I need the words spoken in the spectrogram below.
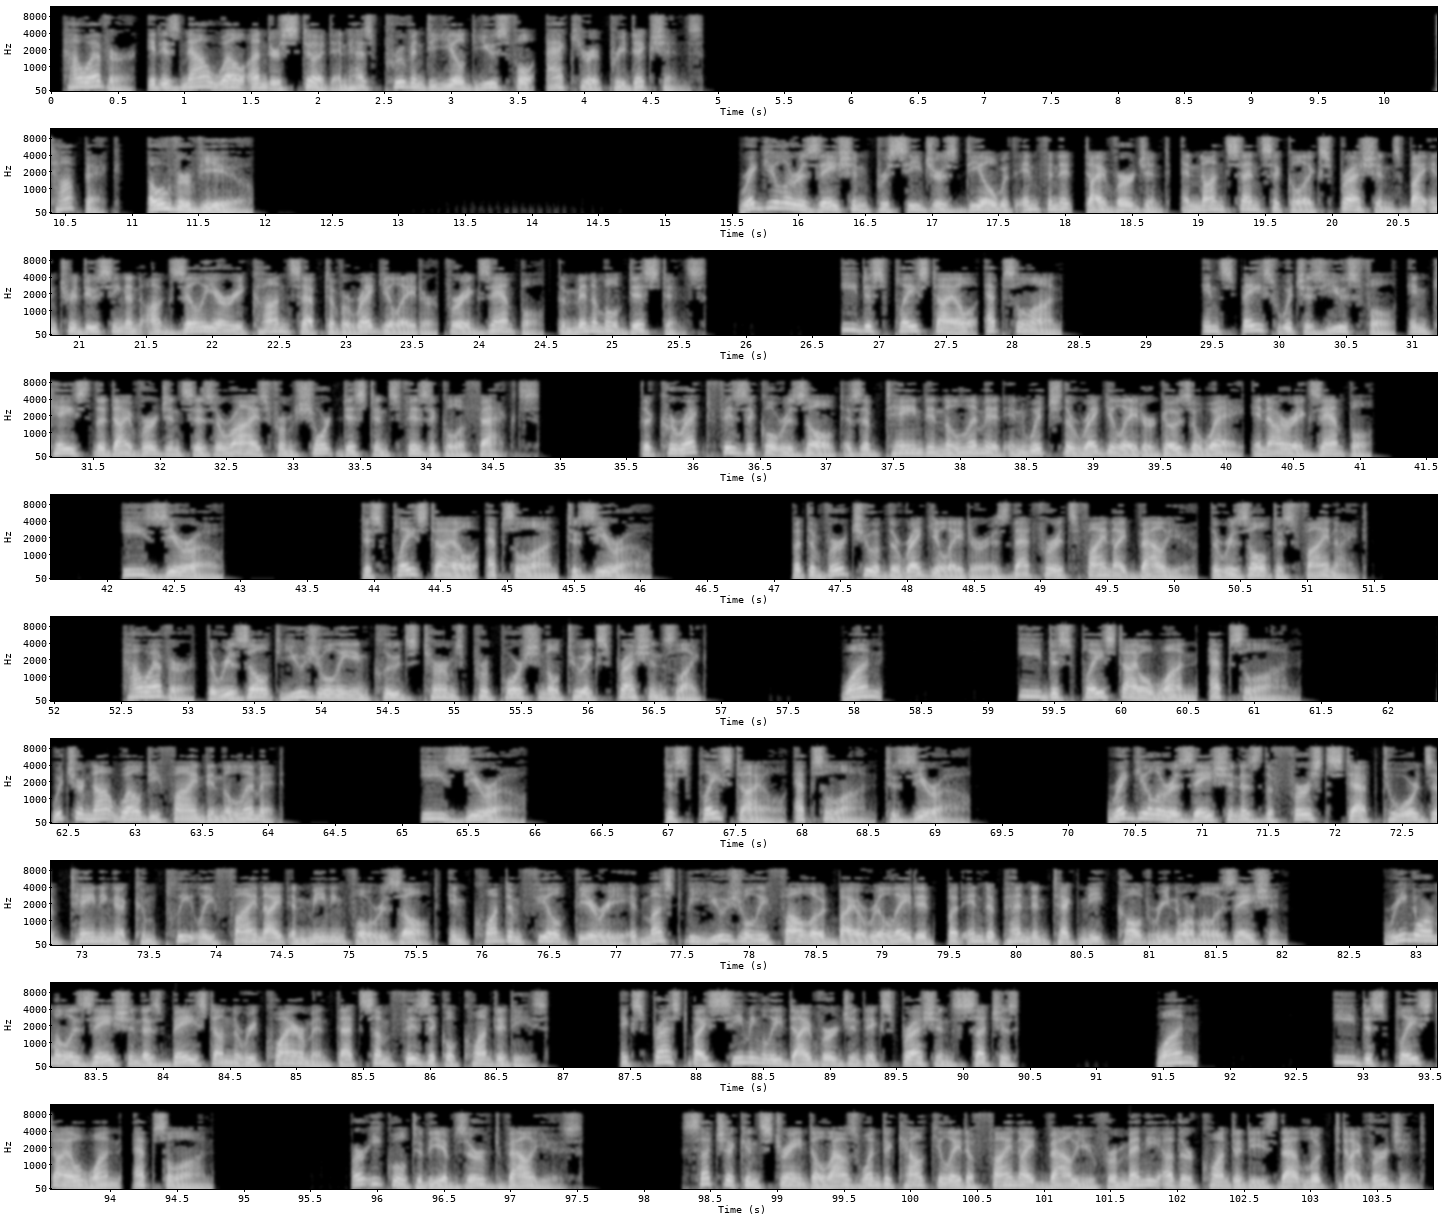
However, it is now well understood and has proven to yield useful, accurate predictions. Overview Regularization procedures deal with infinite, divergent, and nonsensical expressions by introducing an auxiliary concept of a regulator for example, the minimal distance e epsilon in space which is useful, in case the divergences arise from short-distance physical effects. The correct physical result is obtained in the limit in which the regulator goes away in our example E0 display style epsilon to 0 but the virtue of the regulator is that for its finite value the result is finite. However the result usually includes terms proportional to expressions like 1 e display style 1 epsilon which are not well defined in the limit e0 display style epsilon to 0 Regularization is the first step towards obtaining a completely finite and meaningful result. In quantum field theory, it must be usually followed by a related, but independent technique called renormalization. Renormalization is based on the requirement that some physical quantities expressed by seemingly divergent expressions such as 1 e display style 1 epsilon are equal to the observed values. Such a constraint allows one to calculate a finite value for many other quantities that looked divergent.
